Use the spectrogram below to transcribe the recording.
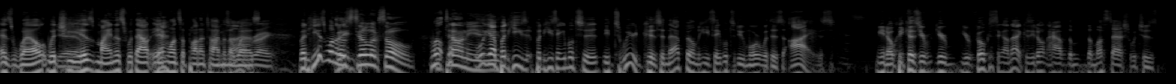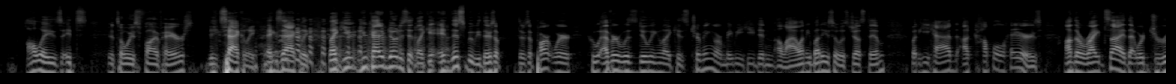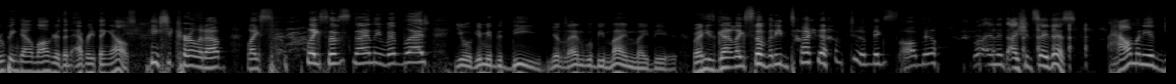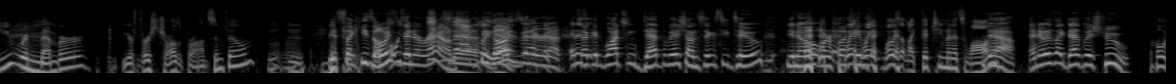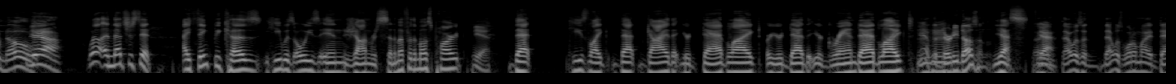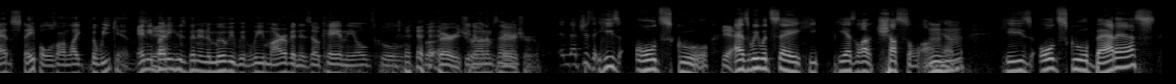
as well, which he is minus without in Yeah. Once Upon a Time in the West. right. But he is one of But he those. still looks old. Well- I'm telling you. Well, yeah, but he's but he's able to. It's weird because in that film he's able to do more with his eyes. Yes. You know, because you're you're you're focusing on that because you don't have the the mustache, which is always it's It's always five hairs. exactly exactly like you you kind of notice it like in this movie there's a there's a part where whoever was doing like his trimming or maybe he didn't allow anybody so it was just him but he had a couple hairs on the right side that were drooping down longer than everything else he should curl it up like s- like some snidely whiplash. You will give me the deed. Your land will be mine, my dear. Right? He's got like somebody tied up to a big sawmill. Well, and it, I should say this: How many of do you remember your first Charles Bronson film? Mm-hmm. Mm-hmm. It's like he's always, Always- been around. Exactly, He's yeah. always been around. And And is it- fucking watching Death Wish on 62, you know, or fucking Wait, wait, what was it like? Fifteen minutes long? Yeah. And it was like Death Wish 2. Oh no. Yeah. Well, and that's just it. I think because he was always in genre cinema for the most part, yeah that he's like that guy that your dad liked or your dad that your granddad liked. Yeah, the mm-hmm. Dirty Dozen. Yes. I Yeah. that was a that was one of my dad's staples on like the weekends. Anybody who's been in a movie with Lee Marvin is okay in the old school book. Very true. You know what I'm saying? Very true. And that's just he's old school. Yeah. As we would say, he he has a lot of chussle on mm-hmm. him. He's old school badass.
